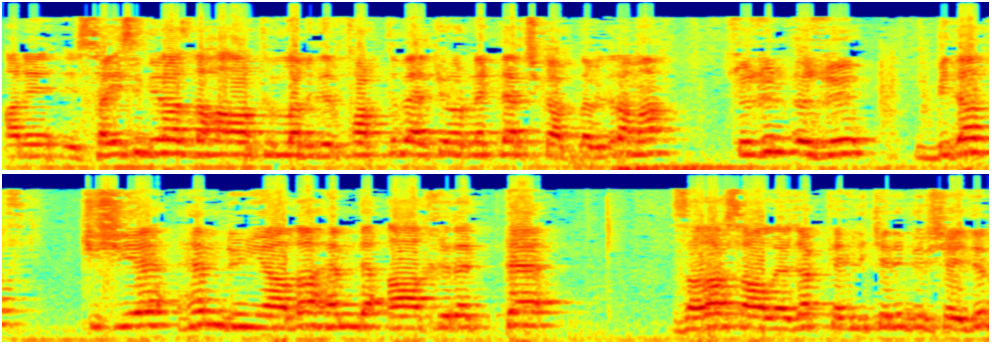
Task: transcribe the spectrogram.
hani sayısı biraz daha artırılabilir. Farklı belki örnekler çıkartılabilir ama sözün özü bidat kişiye hem dünyada hem de ahirette zarar sağlayacak tehlikeli bir şeydir.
